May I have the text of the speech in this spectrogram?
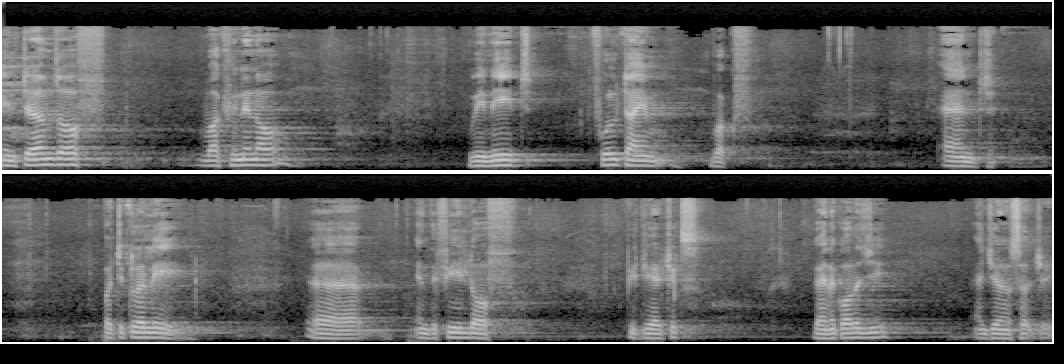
in terms of Waqf we need full time Waqf. And particularly Uh, in the field of pediatrics, gynecology, and general surgery.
